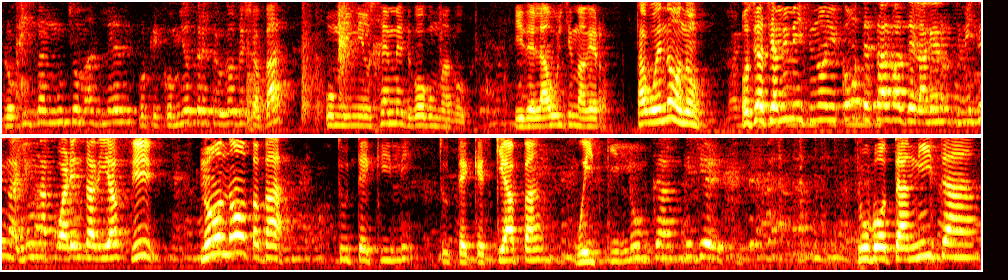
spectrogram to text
Lo juzgan mucho más leve porque comió tres euros de Shabbat, Umimilhemet Gog Umagog, y de la última guerra. ¿Está bueno o no? O sea, si a mí me dicen, oye, ¿cómo te salvas de la guerra? Si me dicen ayuna 40 días, sí. No, no, papá. Tu tequili, tu tequesquiapan, whisky luca, ¿qué quieres? Tu botanita.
